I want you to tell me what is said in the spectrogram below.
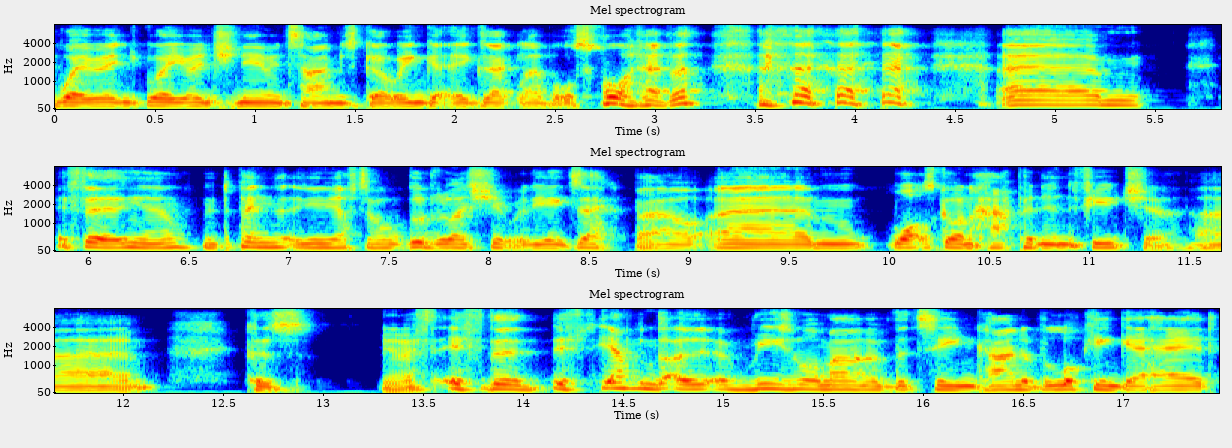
where where your engineering time is going at exec levels or whatever. um, if the you know it depends, you have to have a good relationship with the exec about um, what's going to happen in the future because. You know, if, if the if you haven't got a, a, reasonable amount of the team kind of looking ahead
